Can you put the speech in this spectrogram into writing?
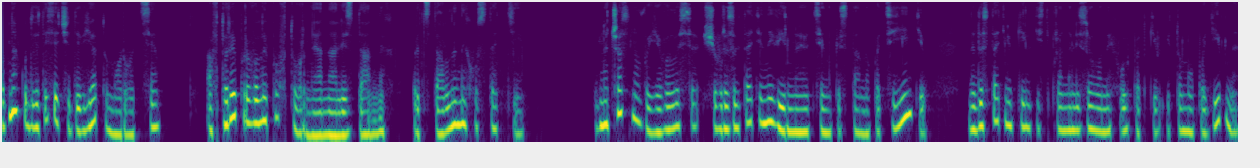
Однак у 2009 році автори провели повторний аналіз даних, представлених у статті. Одночасно виявилося, що в результаті невірної оцінки стану пацієнтів недостатню кількість проаналізованих випадків і тому подібне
